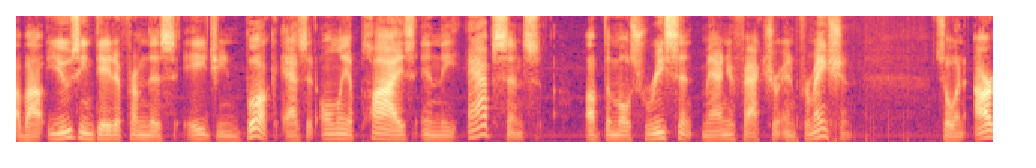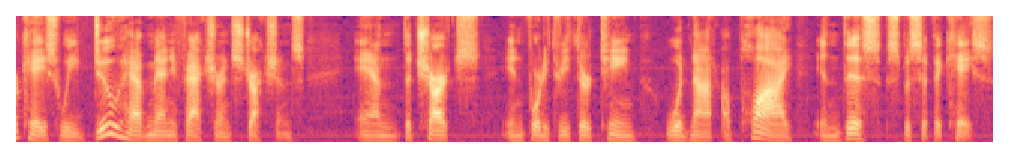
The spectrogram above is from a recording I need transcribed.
about using data from this aging book as it only applies in the absence of the most recent manufacturer information. So in our case, we do have manufacturer instructions, and the charts in 4313 would not apply in this specific case.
